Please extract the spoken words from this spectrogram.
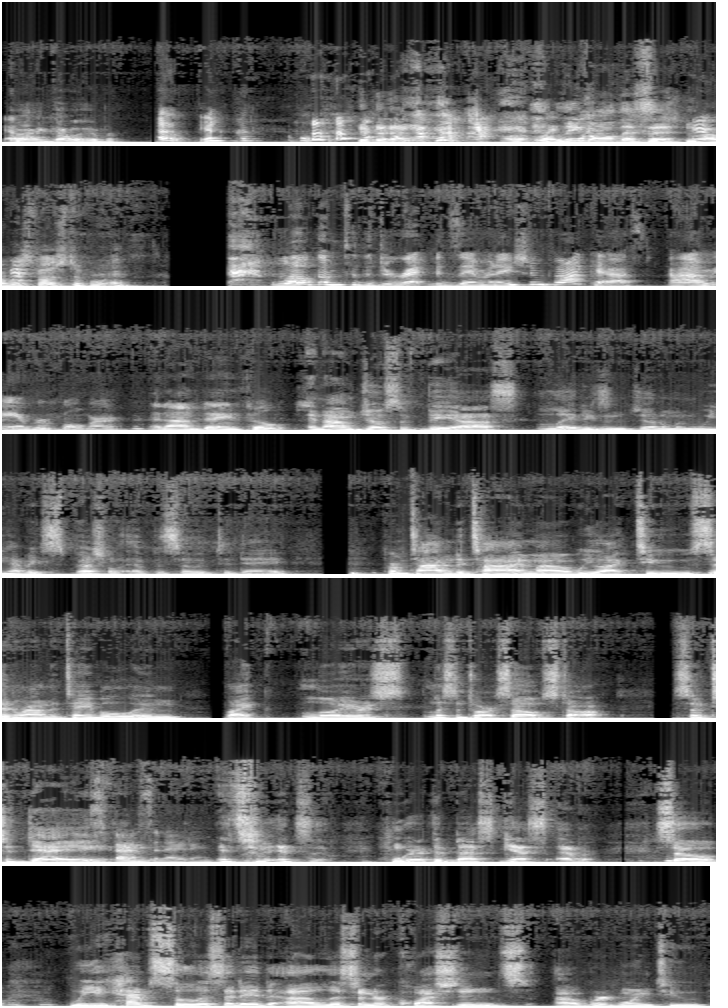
All right, go, Amber. Oh, yeah. Leave all this in. Are we supposed to win? Welcome to the Direct Examination Podcast. I'm Amber Fulmer. And I'm Dane Phillips. And I'm Joseph Bias. Ladies and gentlemen, we have a special episode today. From time to time, uh, we like to sit around the table and, like lawyers, listen to ourselves talk. So today, It's fascinating. It's it's we're the best guests ever. So we have solicited uh, listener questions. Uh, we're going to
